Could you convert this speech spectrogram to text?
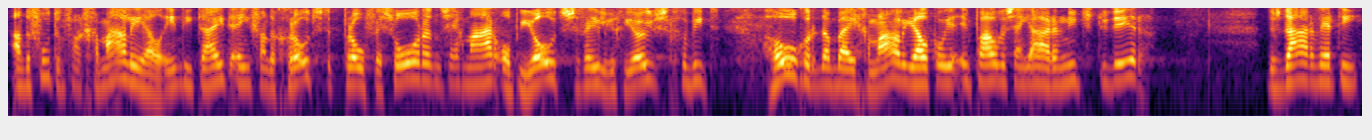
aan de voeten van Gamaliel. In die tijd een van de grootste professoren, zeg maar, op Joods religieus gebied. Hoger dan bij Gamaliel kon je in Paulus zijn jaren niet studeren. Dus daar werd hij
